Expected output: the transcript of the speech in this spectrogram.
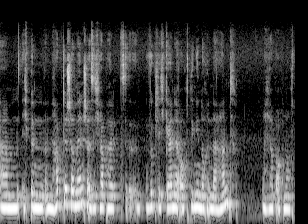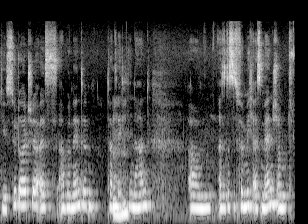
Ähm, ich bin ein haptischer Mensch, also ich habe halt äh, wirklich gerne auch Dinge noch in der Hand. Ich habe auch noch die Süddeutsche als Abonnentin tatsächlich mhm. in der Hand. Ähm, also das ist für mich als Mensch und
